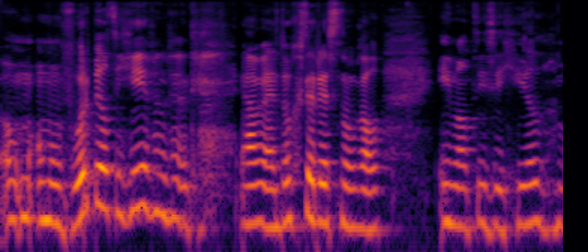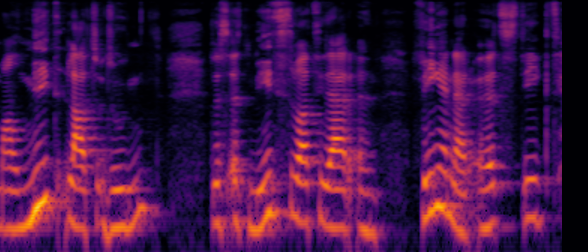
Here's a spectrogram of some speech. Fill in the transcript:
om, om een voorbeeld te geven, ja, mijn dochter is nogal iemand die zich helemaal niet laat doen. Dus het minste wat hij daar een vinger naar uitsteekt,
